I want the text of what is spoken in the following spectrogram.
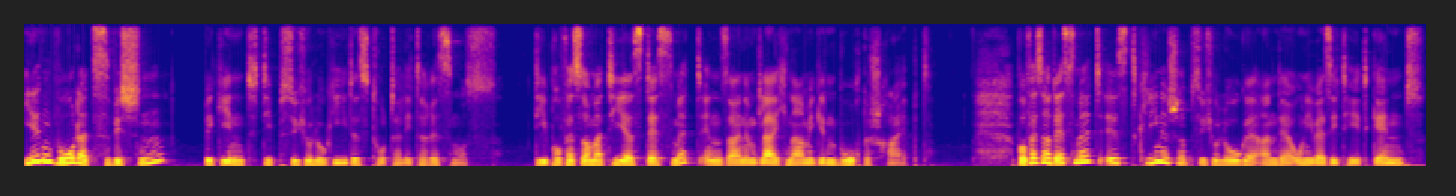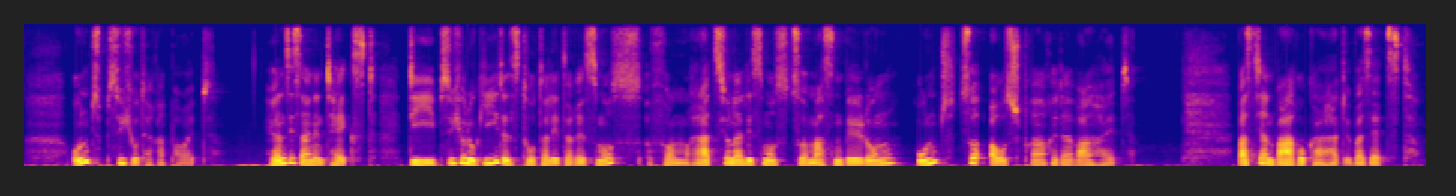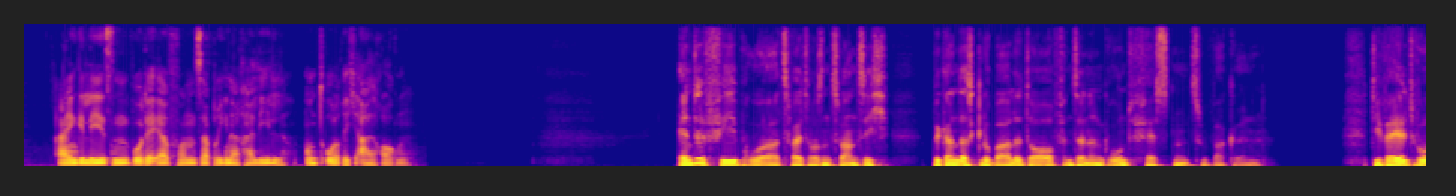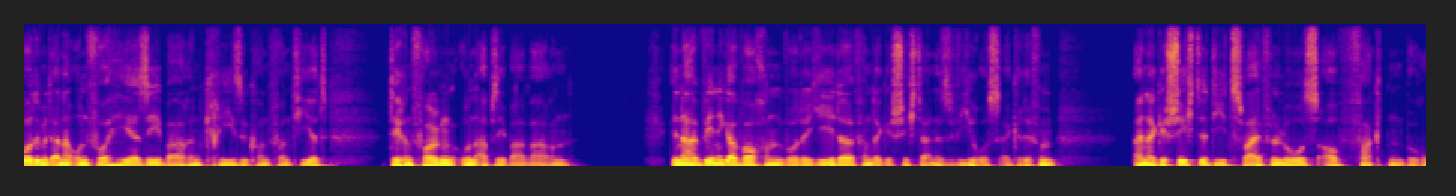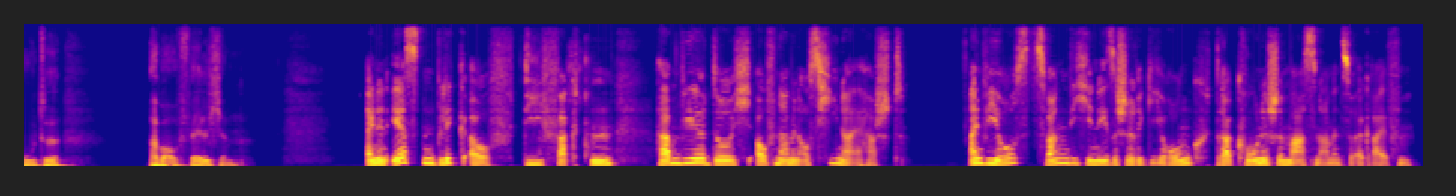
Irgendwo dazwischen beginnt die Psychologie des Totalitarismus, die Professor Matthias Desmet in seinem gleichnamigen Buch beschreibt. Professor Desmet ist klinischer Psychologe an der Universität Gent und Psychotherapeut. Hören Sie seinen Text Die Psychologie des Totalitarismus vom Rationalismus zur Massenbildung und zur Aussprache der Wahrheit. Bastian Barucker hat übersetzt. Eingelesen wurde er von Sabrina Khalil und Ulrich Alroggen. Ende Februar 2020 begann das globale Dorf in seinen Grundfesten zu wackeln. Die Welt wurde mit einer unvorhersehbaren Krise konfrontiert, deren Folgen unabsehbar waren. Innerhalb weniger Wochen wurde jeder von der Geschichte eines Virus ergriffen, einer Geschichte, die zweifellos auf Fakten beruhte aber auf welchen? Einen ersten Blick auf die Fakten haben wir durch Aufnahmen aus China erhascht. Ein Virus zwang die chinesische Regierung, drakonische Maßnahmen zu ergreifen.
